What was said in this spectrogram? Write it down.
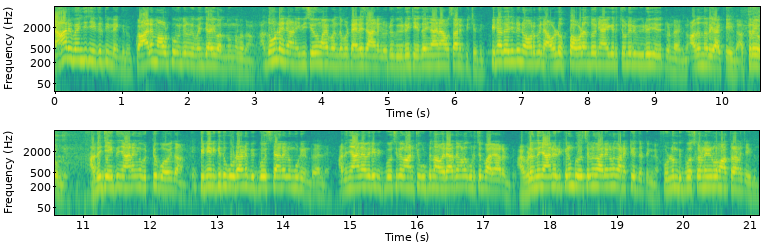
ഞാൻ റിവെഞ്ച് ചെയ്തിട്ടില്ലെങ്കിലും കാലം അവൾക്ക് മുന്നിൽ റിവെഞ്ചായി വന്നു എന്നുള്ളതാണ്. അതുകൊണ്ട് തന്നെയാണ് ഈ വിഷയവുമായി ബന്ധപ്പെട്ട് എന്റെ ചാനൽ ഒരു വീഡിയോ ചെയ്ത് ഞാൻ അവസാനിപ്പിച്ചത്. പിന്നെ അത് കഴിഞ്ഞിട്ട് നോർമൽ അവളുടെ ഉപ്പ അവളെന്തോ ന്യായീകരിച്ചുകൊണ്ട് ഒരു വീഡിയോ ചെയ്തിട്ടുണ്ടായിരുന്നു. അതൊന്ന് റിയാക്ട് ചെയ്ത്. അത്രേ ഉള്ളൂ. അത് ചെയ്ത് ഞാനങ്ങ് വിട്ടുപോയതാണ്. പിന്നെ എനിക്കിത് കൂടാണ്ട് ബിഗ് ബോസ് ചാനലും കൂടി ഉണ്ട് അല്ലേ? അത് ഞാൻ അവർ ബിഗ് ബോസിൽ കാണിച്ചു കൂട്ടുന്ന അപരാധങ്ങളെ കുറിച്ച് പറയാറുണ്ട്. അവിടെ നിന്ന് ഞാൻ ഒരിക്കലും പേഴ്സണൽ കാര്യങ്ങൾ കണക്ട് ചെയ്തിട്ടില്ല ഫുള്ളും ബിഗ് ബോസ് കണ്ടന്റുകൾ മാത്രമാണ് ചെയ്തത്.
